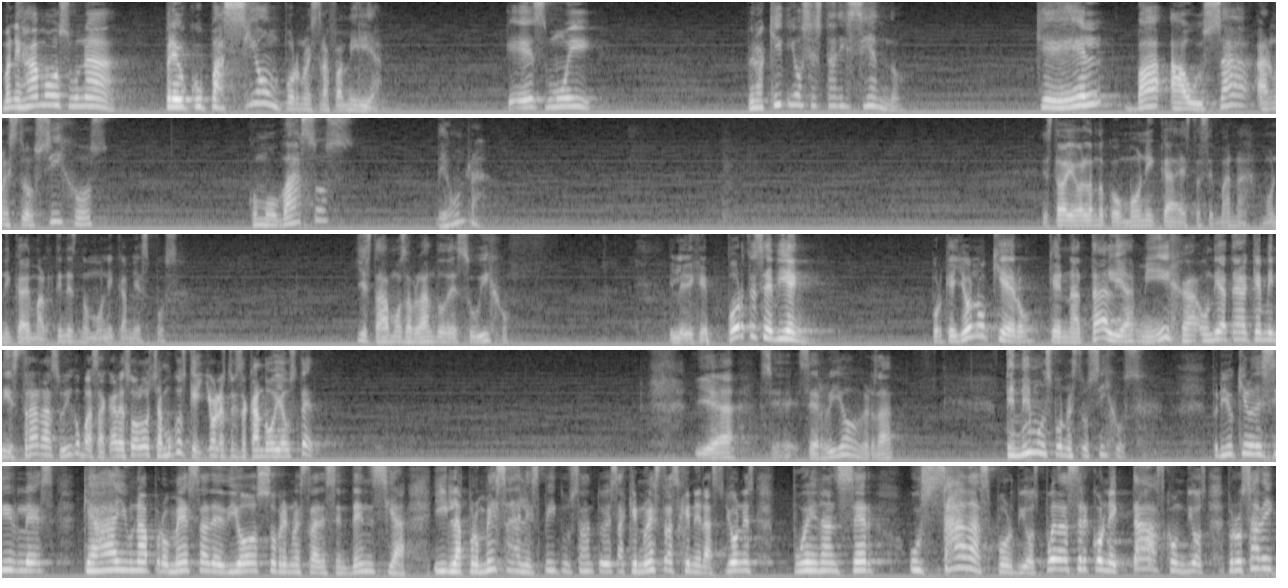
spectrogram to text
Manejamos una preocupación por nuestra familia que es muy... Pero aquí Dios está diciendo que Él va a usar a nuestros hijos como vasos de honra. Estaba yo hablando con Mónica esta semana, Mónica de Martínez, no Mónica mi esposa. Y estábamos hablando de su hijo. Y le dije, pórtese bien, porque yo no quiero que Natalia, mi hija, un día tenga que ministrar a su hijo para sacarle solo los chamucos que yo le estoy sacando hoy a usted. Y ella se, se rió, ¿verdad? Tememos por nuestros hijos. Pero yo quiero decirles que hay una promesa de Dios sobre nuestra descendencia y la promesa del Espíritu Santo es a que nuestras generaciones puedan ser usadas por Dios, puedan ser conectadas con Dios. Pero ¿sabe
